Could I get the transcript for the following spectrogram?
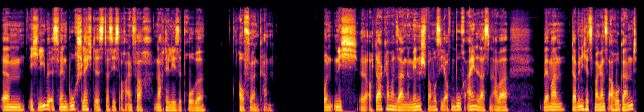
ähm, ich liebe es, wenn ein Buch schlecht ist, dass ich es auch einfach nach der Leseprobe aufhören kann. Und nicht, äh, auch da kann man sagen, Mensch, man muss sich auf ein Buch einlassen, aber wenn man, da bin ich jetzt mal ganz arrogant,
